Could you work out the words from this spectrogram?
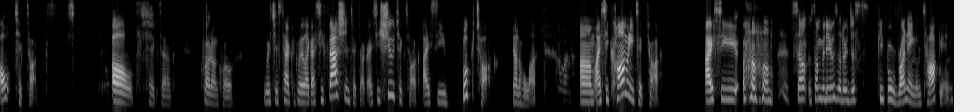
alt TikToks. Alt TikTok, quote unquote, which is technically like I see fashion TikTok. I see shoe TikTok. I see BookTok. Not a whole lot. Um, I see comedy TikTok. I see um some some videos that are just people running and talking,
